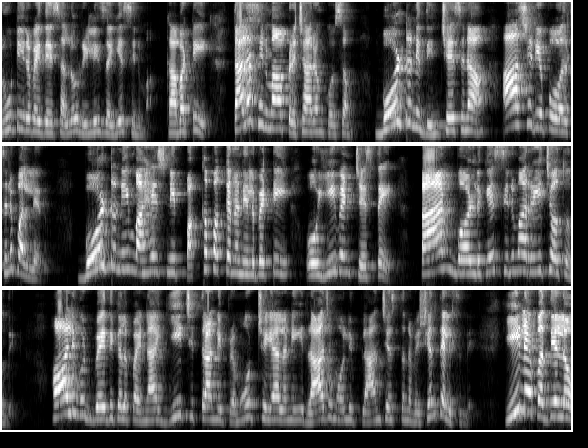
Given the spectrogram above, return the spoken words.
నూట ఇరవై దేశాల్లో రిలీజ్ అయ్యే సినిమా. కాబట్టి తన సినిమా ప్రచారం కోసం బోల్ట్ని దించేసినా ఆశ్చర్యపోవాల్సిన పని లేదు. బోల్ట్ని మహేష్ని పక్క పక్కన నిలబెట్టి ఓ ఈవెంట్ చేస్తే పాన్ వరల్డ్కే సినిమా రీచ్ అవుతుంది. హాలీవుడ్ వేదికలపైన ఈ చిత్రాన్ని ప్రమోట్ చేయాలని రాజమౌళి ప్లాన్ చేస్తున్న విషయం తెలిసిందే. ఈ నేపథ్యంలో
